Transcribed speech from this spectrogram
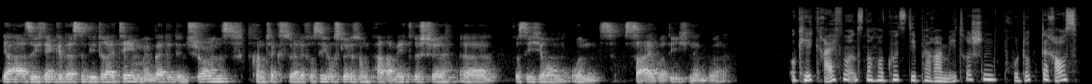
Ja, also ich denke, das sind die drei Themen. Embedded Insurance, kontextuelle Versicherungslösung, parametrische äh, Versicherung und Cyber, die ich nennen würde. Okay, greifen wir uns noch mal kurz die parametrischen Produkte raus.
